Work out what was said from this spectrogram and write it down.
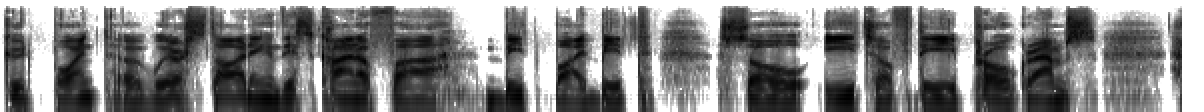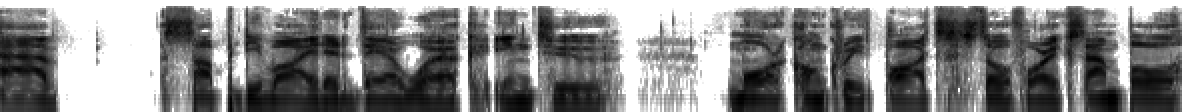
good point. Uh, we're starting this kind of uh, bit by bit. So each of the programs have subdivided their work into more concrete parts. So, for example,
